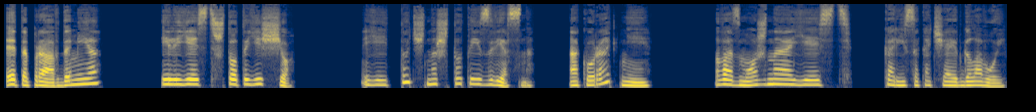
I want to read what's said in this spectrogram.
«Это правда, Мия? Или есть что-то еще?» Ей точно что-то известно. Аккуратнее. Возможно, есть... Кариса качает головой.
